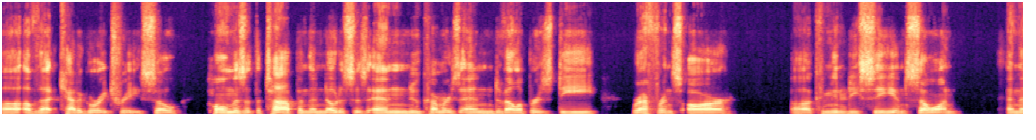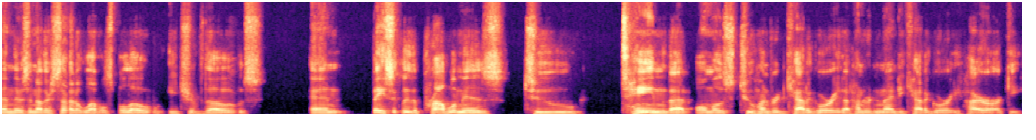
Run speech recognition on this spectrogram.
uh, of that category tree. So home is at the top and then notices N, newcomers N, developers D, reference R, uh, community C, and so on. And then there's another set of levels below each of those. And basically the problem is to tame that almost 200 category, that 190 category hierarchy.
